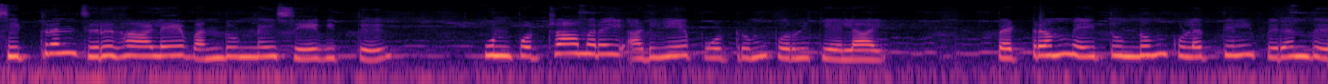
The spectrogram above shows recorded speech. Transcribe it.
சிற்றன் சிறுகாலே வந்துன்னை சேவித்து உன் பொற்றாமரை அடியே போற்றும் பொருள் கேளாய். பெற்றம் மெய்த்துண்ணும் குலத்தில் பிறந்து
